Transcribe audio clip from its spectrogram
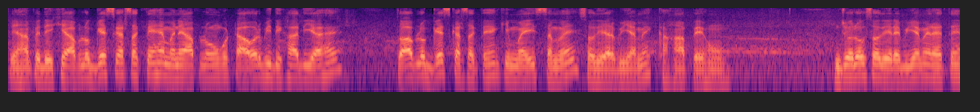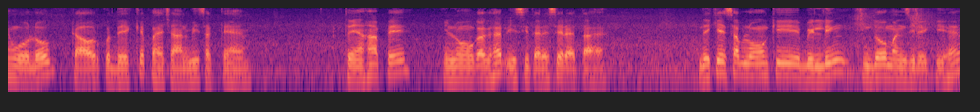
तो यहाँ पे देखिए, आप लोग गेस कर सकते हैं, मैंने आप लोगों को टावर भी दिखा दिया है। तो आप लोग गेस कर सकते हैं कि मैं इस समय सऊदी अरबिया में कहाँ पे हूँ। जो लोग सऊदी अरबिया में रहते हैं, वो लोग टावर को देख के पहचान भी सकते हैं। तो यहाँ पे इन लोगों का घर इसी तरह से रहता है। देखिए, सब लोगों की बिल्डिंग दो मंजिले की है।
